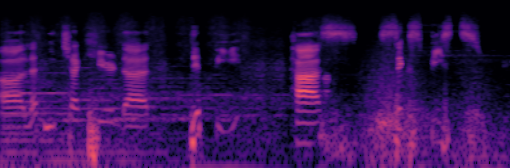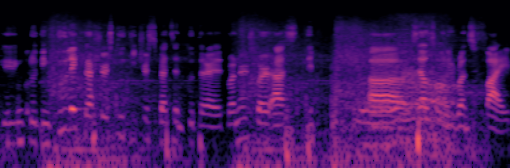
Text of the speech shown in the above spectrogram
Uh, let me check here that Dippy has six beasts, including two Lake Threshers, two Teacher's Pets, and two Turret Runners, whereas Dip, uh, Zels only runs five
